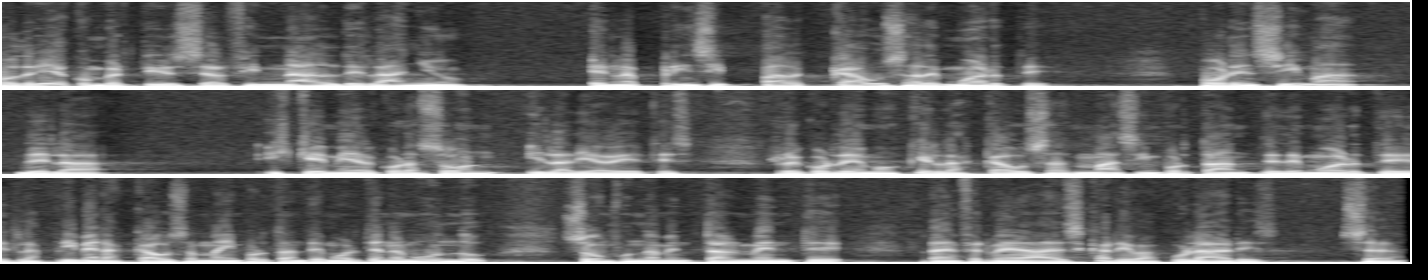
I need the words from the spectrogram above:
podría convertirse al final del año en la principal causa de muerte por encima de la isquemia del corazón y la diabetes. Recordemos que las causas más importantes de muerte, las primeras causas más importantes de muerte en el mundo, son fundamentalmente las enfermedades cardiovasculares, o sea,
